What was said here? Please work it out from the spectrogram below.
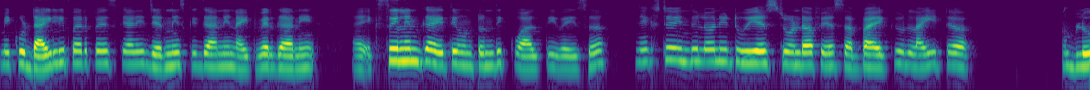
మీకు డైలీ పర్పస్ కానీ జర్నీస్‌కి కానీ నైట్ వేర్ కానీ ఎక్సలెంట్‌గా అయితే ఉంటుంది క్వాలిటీ వైస్. నెక్స్ట్ ఇందులోనే two years, two and half years అబ్బాయికి లైట్ బ్లూ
